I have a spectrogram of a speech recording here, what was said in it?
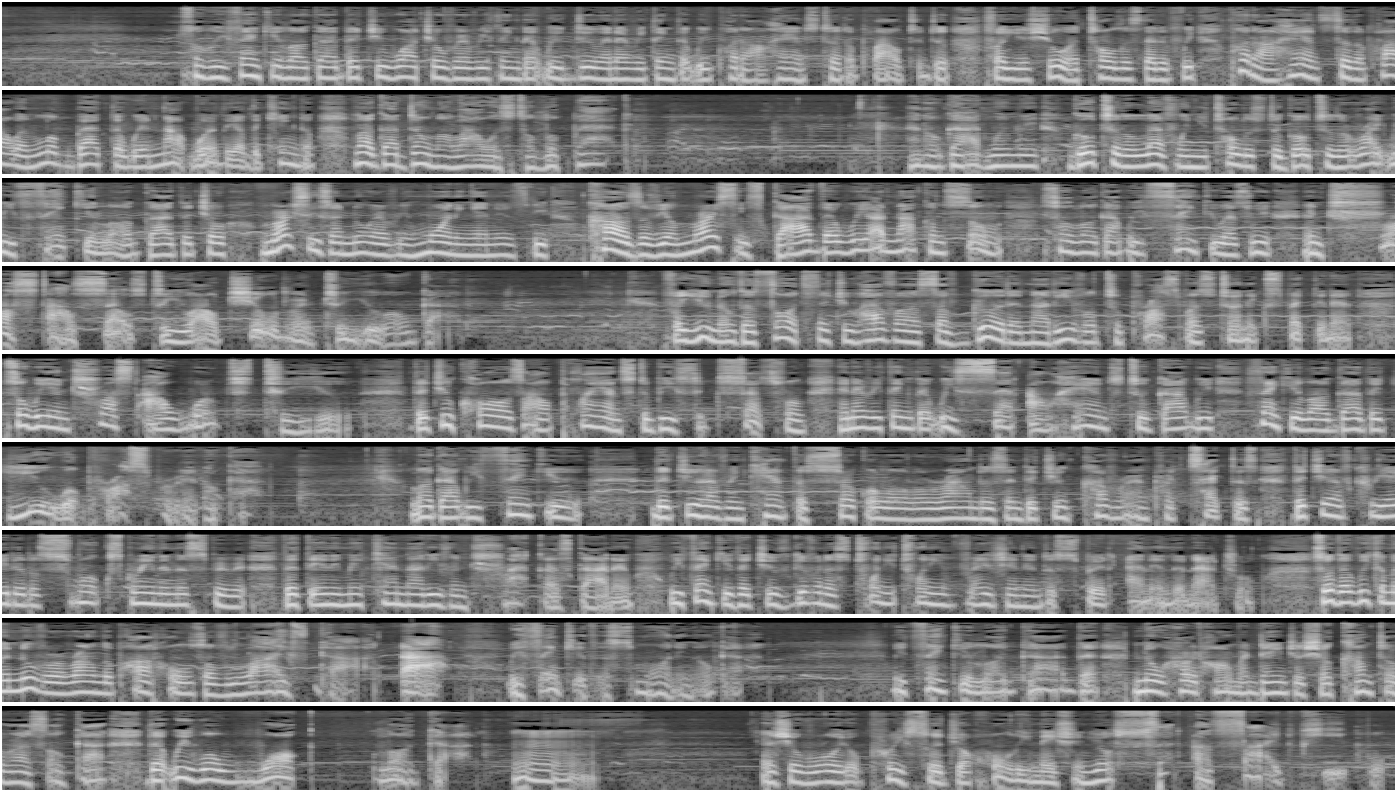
So we thank you, Lord God, that you watch over everything that we do and everything that we put our hands to the plow to do. For Yeshua told us that if we put our hands to the plow and look back, that we're not worthy of the kingdom. Lord God, don't allow us to look back. And oh God, when we go to the left, when you told us to go to the right, we thank you, Lord God, that your mercies are new every morning. And it's because of your mercies, God, that we are not consumed. So, Lord God, we thank you as we entrust ourselves to you, our children to you, oh God. For you know the thoughts that you have for us of good and not evil to prosper us to an expected end. So we entrust our works to you, that you cause our plans to be successful and everything that we set our hands to, God. We thank you, Lord God, that you will prosper it, oh God. Lord God, we thank you that you have encamped a circle all around us and that you cover and protect us, that you have created a smoke screen in the spirit that the enemy cannot even track us, God. And we thank you that you've given us 2020 vision in the spirit and in the natural so that we can maneuver around the potholes of life, God. Ah, we thank you this morning, oh God. We thank you, Lord God, that no hurt, harm, or danger shall come to us, oh God, that we will walk Lord God, mm, as your royal priesthood, your holy nation, your set aside people.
